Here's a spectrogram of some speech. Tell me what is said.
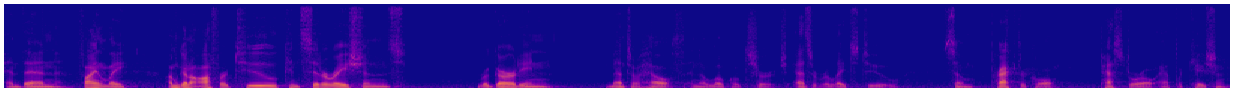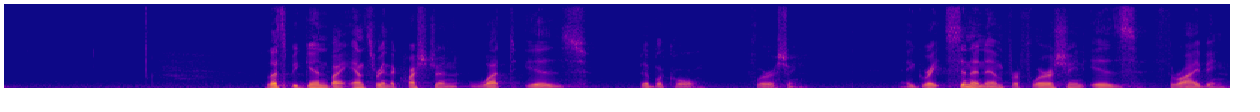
And then finally, I'm going to offer two considerations regarding mental health in a local church as it relates to some practical pastoral application. Let's begin by answering the question what is biblical flourishing? A great synonym for flourishing is thriving,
